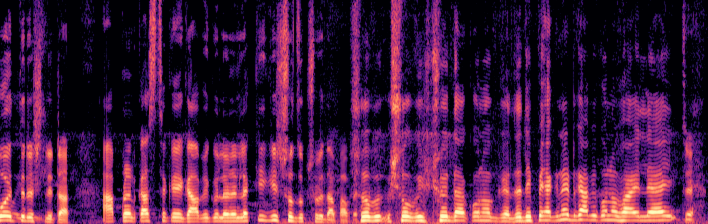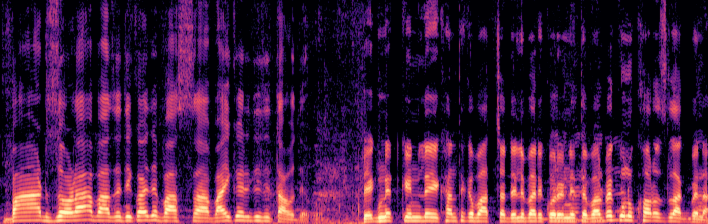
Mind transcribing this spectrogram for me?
পঁয়ত্রিশ লিটার। আপনার কাছ থেকে গাবিগুলো নিলে কি কি সুযোগ সুবিধা পাবে? সুযোগ সুবিধা কোনো যদি প্রেগনেন্ট গাবি কোনো ভাই জি। বাঁট জড়া বা যদি কয় যে বাচ্চা বাই করে দিতে তাও দেবো। প্রেগনেন্ট কিনলে এখান থেকে বাচ্চা ডেলিভারি করে নিতে পারবে কোনো খরচ লাগবে না।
